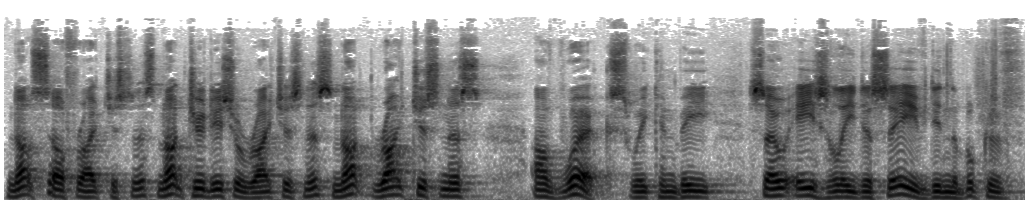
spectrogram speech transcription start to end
Not self righteousness, not judicial righteousness, not righteousness of works. We can be so easily deceived in the book of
